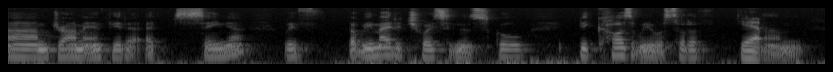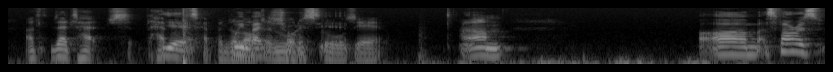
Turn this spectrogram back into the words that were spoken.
um, drama and theatre at senior. We've but we made a choice in the school because we were sort of Yeah. um, That has, has Yeah, happened a we lot made in a lot of choice, yeah. schools, yeah. Um, um, as far as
